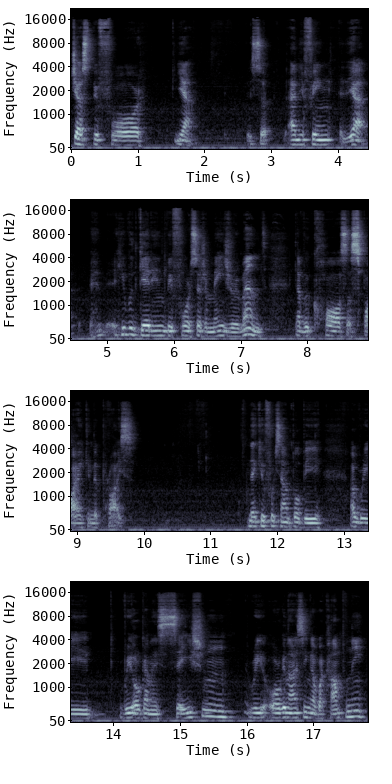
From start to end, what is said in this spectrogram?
just before yeah so anything yeah he would get in before such a major event that would cause a spike in the price. That could, for example, be a re- reorganization, reorganizing of a company,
